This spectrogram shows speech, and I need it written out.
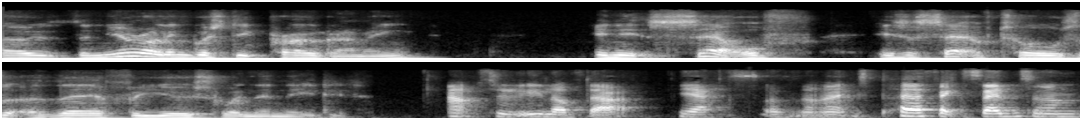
So the neuro linguistic programming in itself is a set of tools that are there for use when they're needed. Absolutely love that. Yes, that makes perfect sense, and I'm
